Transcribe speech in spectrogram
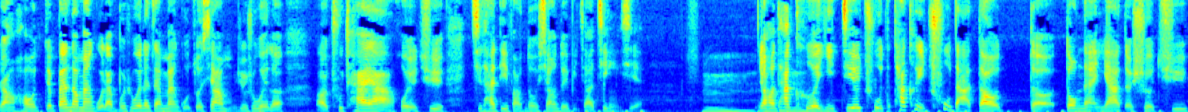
然后就搬到曼谷来，不是为了在曼谷做项目，就是为了，呃，出差啊，或者去其他地方都相对比较近一些。嗯。然后他可以接触的，他可以触达到的东南亚的社区，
